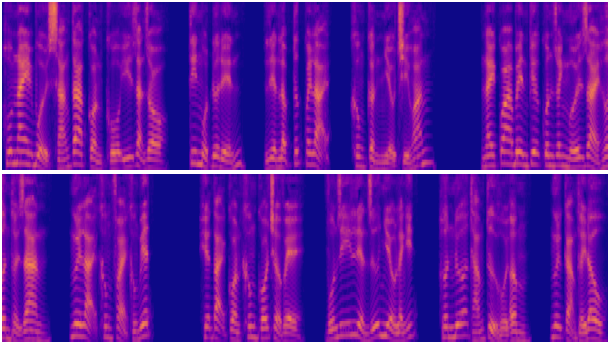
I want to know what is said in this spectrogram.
Hôm nay buổi sáng ta còn cố ý dặn dò, tin một đưa đến, liền lập tức quay lại, không cần nhiều trì hoãn. Nay qua bên kia quân doanh mới dài hơn thời gian, ngươi lại không phải không biết. Hiện tại còn không có trở về, vốn dĩ liền giữ nhiều lành ít, hơn nữa thám tử hồi âm, ngươi cảm thấy đâu.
